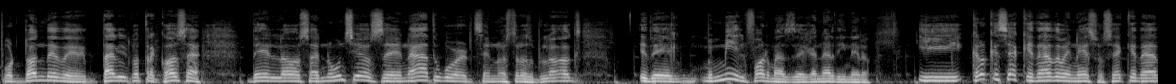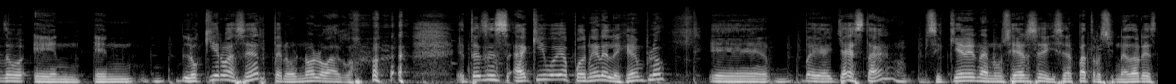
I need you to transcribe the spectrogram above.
por dónde de tal otra cosa, de los anuncios en AdWords, en nuestros blogs, de mil formas de ganar dinero. Y creo que se ha quedado en eso, se ha quedado en, en lo quiero hacer, pero no lo hago. Entonces, aquí voy a poner el ejemplo. Eh, eh, ya está. Si quieren anunciarse y ser patrocinadores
